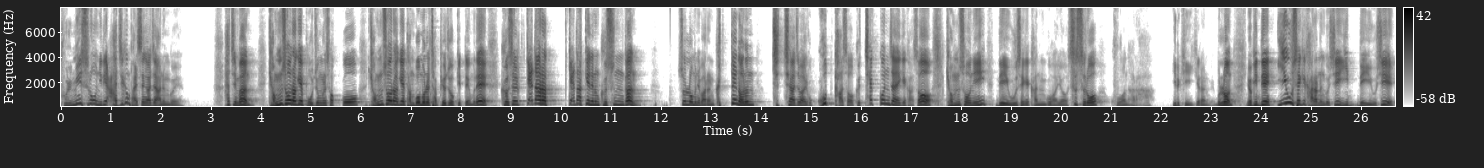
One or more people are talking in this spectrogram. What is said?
불미스러운 일이 아직은 발생하지 않은 거예요. 하지만 경솔하게 보증을 섰고 경솔하게 담보물을 잡혀 주었기 때문에 그것을 깨달아 깨닫게 되는 그 순간 솔로몬이 말하는 그때 너는 지체하지 말고 곧 가서 그 채권자에게 가서 겸손히 내 이웃에게 간구하여 스스로 구원하라. 이렇게 얘기를 하는 거예요. 물론 여기 내 이웃에게 가라는 것이 이 내 이웃이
